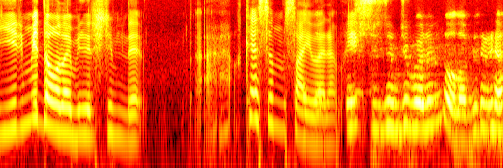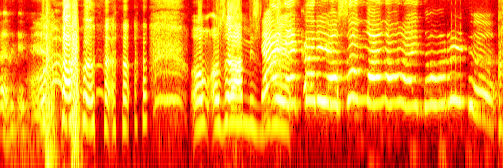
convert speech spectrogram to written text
20 de olabilir şimdi. Ah, Kesin bir sayı veremem. 500. bölümü de olabilir yani. o, o zaman biz ya buraya ne karıyorsun lan orayı doğruydu.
